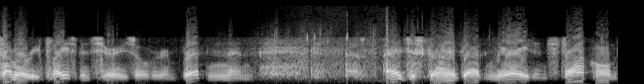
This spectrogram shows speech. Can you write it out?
summer replacement series over in Britain, and I had just gone and gotten married in Stockholm,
